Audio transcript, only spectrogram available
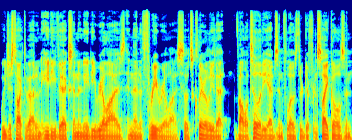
We just talked about an 80 VIX and an 80 realized, and then a three realized. So it's clearly that volatility ebbs and flows through different cycles and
